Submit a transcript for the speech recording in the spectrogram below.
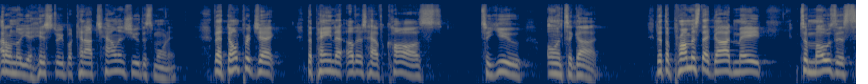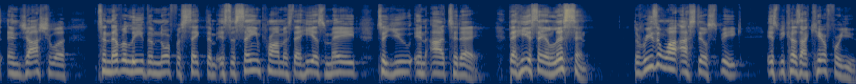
I don't know your history. But can I challenge you this morning that don't project the pain that others have caused to you onto God? That the promise that God made to Moses and Joshua to never leave them nor forsake them is the same promise that he has made to you and I today. That he is saying, listen, the reason why I still speak is because I care for you.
